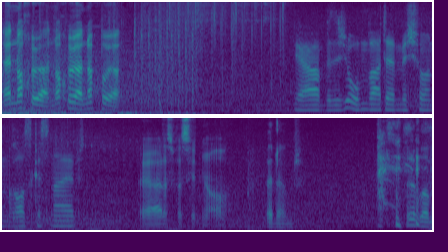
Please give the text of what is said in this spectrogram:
Äh, noch höher, noch höher, noch höher. Ja, bis ich oben war, hat er mich schon rausgesniped. Ja, das passiert mir auch. Verdammt.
